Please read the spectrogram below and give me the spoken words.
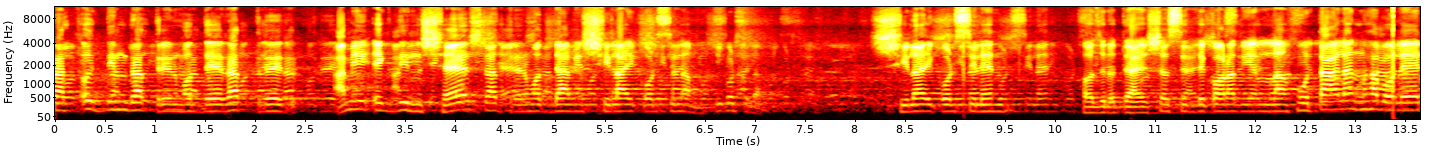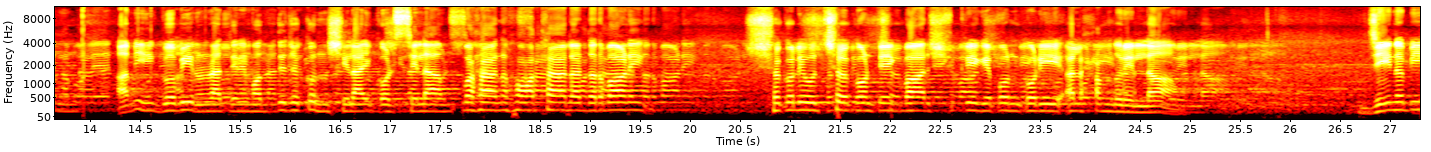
রাত, ওই দিন রাত্রের মধ্যে, রাত্রের, আমি একদিন শেষ রাত্রের মধ্যে আমি সেলাই করছিলাম। কি করছিলাম? সেলাই করছিলেন হজরতে আয়েশা সিদ্দিকা রাদিয়াল্লাহু তাআলা বলেন, আমি গভীর রাতের মধ্যে যখন সেলাই করছিলাম, সুবহানাহু তাআলার দরবারে সকলে উচ্চ কণ্ঠে একবার শুকরিয়া জ্ঞাপন করি, আলহামদুলিল্লাহ। যে নবী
